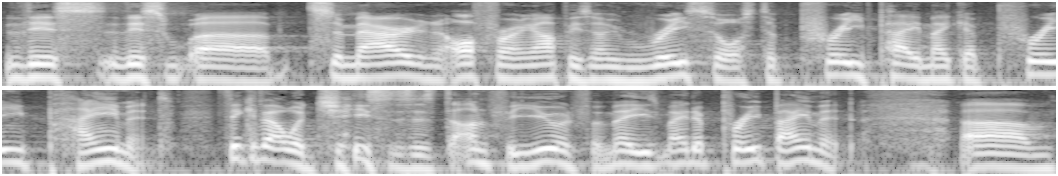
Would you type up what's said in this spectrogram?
this, this uh, Samaritan offering up his own resource to prepay, make a prepayment. Think about what Jesus has done for you and for me. He's made a prepayment. Um,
